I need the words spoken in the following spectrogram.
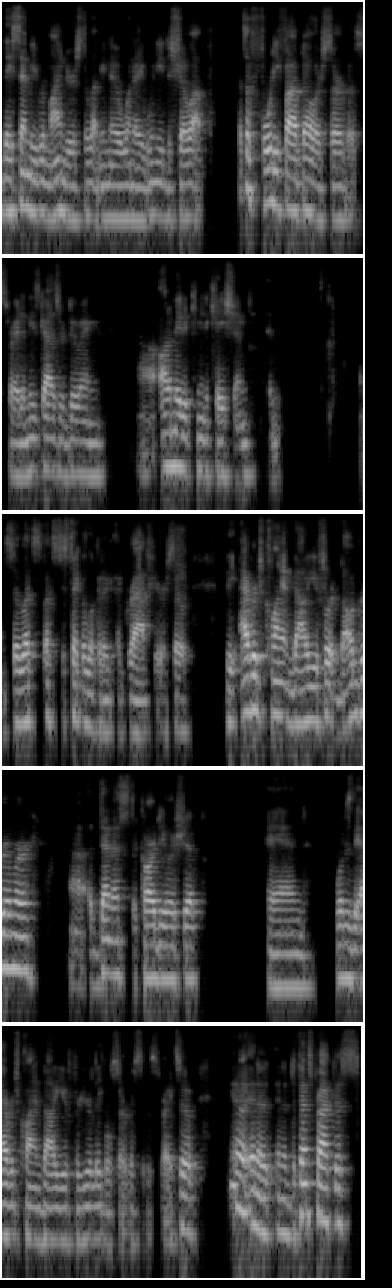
they send me reminders to let me know when I we need to show up. That's a forty-five dollar service, right? And these guys are doing uh, automated communication. And, and so let's let's just take a look at a, a graph here. So the average client value for a dog groomer, uh, a dentist, a car dealership, and what is the average client value for your legal services, right? So, you know, in a in a defense practice,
